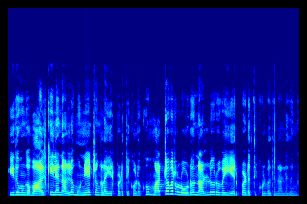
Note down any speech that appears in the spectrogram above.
இது உங்கள் வாழ்க்கையில் நல்ல முன்னேற்றங்களை ஏற்படுத்தி கொடுக்கும். மற்றவர்களோடு நல்லுறவை ஏற்படுத்தி கொள்வது நல்லதுங்க.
